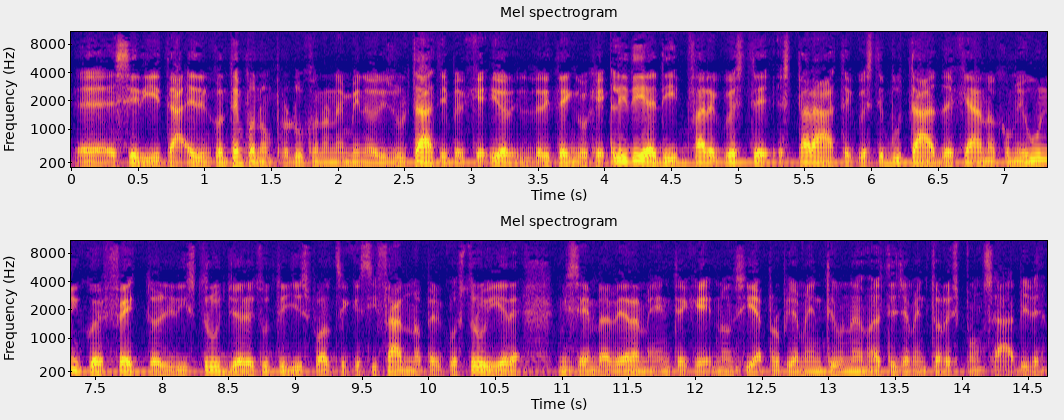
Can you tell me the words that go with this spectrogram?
eh, serietà e nel contempo non producono nemmeno risultati perché io ritengo che l'idea di fare queste sparate, queste buttade che hanno come unico effetto di distruggere tutti gli sforzi che si fanno per costruire mi sembra veramente che non sia propriamente un atteggiamento responsabile.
